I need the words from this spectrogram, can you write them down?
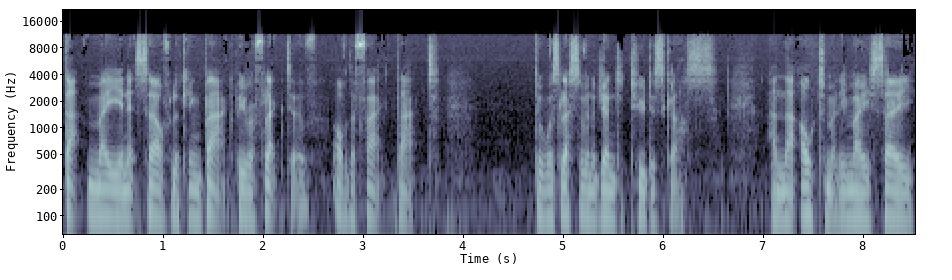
that may in itself, looking back, be reflective of the fact that there was less of an agenda to discuss. And that ultimately may say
